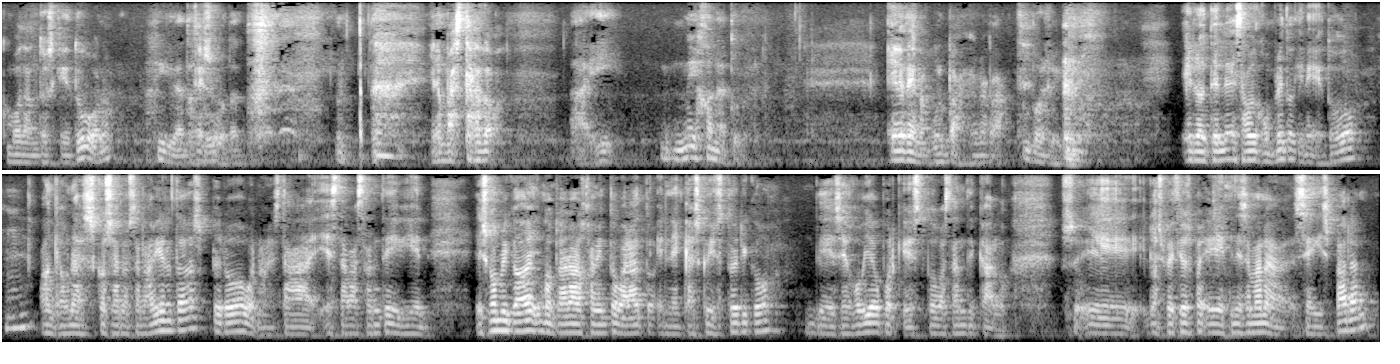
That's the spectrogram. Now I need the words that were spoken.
como tantos que tuvo, ¿no? Y tanto Eso. tuvo tanto. Era un bastardo. Ahí, un hijo natural. Él tiene la culpa, es verdad. Pues sí. El hotel está muy completo, tiene de todo, aunque algunas cosas no están abiertas, pero bueno, está, está bastante bien. Es complicado encontrar alojamiento barato en el casco histórico de Segovia porque es todo bastante caro. Eh, los precios el fin de semana se disparan,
